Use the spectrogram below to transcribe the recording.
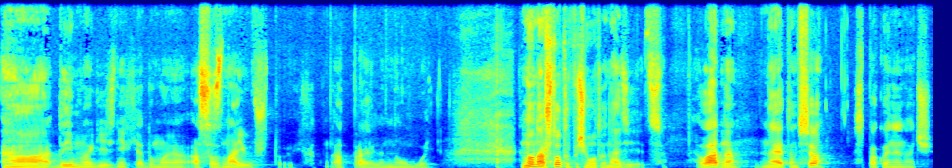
А, да и многие из них, я думаю, осознают, что их отправили на убой. Но на что-то почему-то надеются. Ладно, на этом все. Спокойной ночи.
